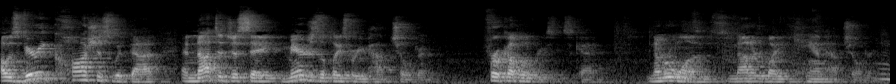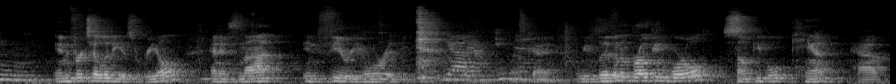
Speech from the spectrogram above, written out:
I was very cautious with that and not to just say marriage is the place where you have children for a couple of reasons, okay? Number one, not everybody can have children. Mm-hmm. Infertility is real and it's not inferiority. Yeah. Okay? We live in a broken world. Some people can't have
